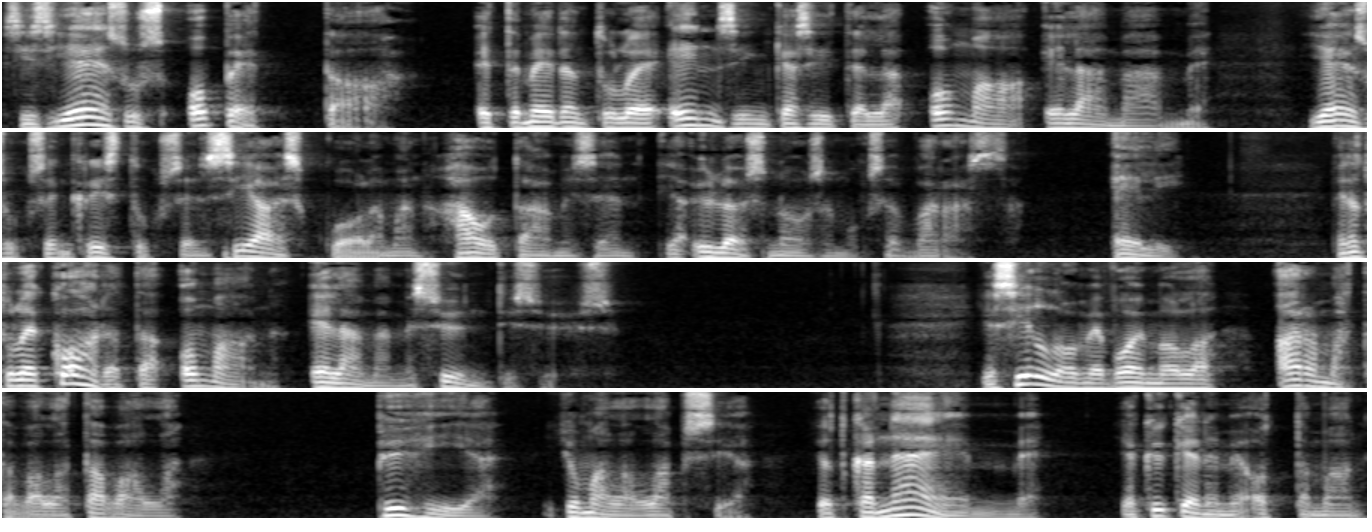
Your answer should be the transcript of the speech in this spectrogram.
Siis Jeesus opettaa, että meidän tulee ensin käsitellä omaa elämäämme – Jeesuksen Kristuksen sijaiskuoleman, hautaamisen ja ylösnousemuksen varassa. Eli meidän tulee kohdata oman elämämme syntisyys. Ja silloin me voimme olla armahtavalla tavalla pyhiä Jumalan lapsia, jotka näemme ja kykenemme ottamaan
